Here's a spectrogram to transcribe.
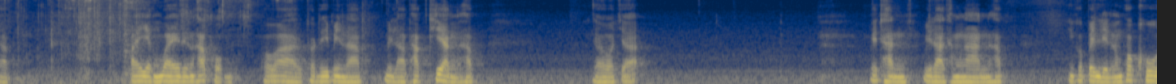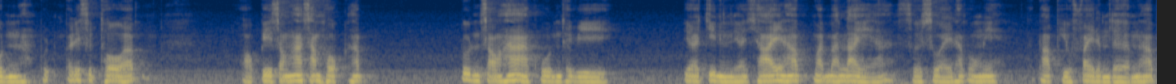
ครับ ไปอย่างไวเลยนะครับ ผม เพราะว่าตอนนี้เป็นเวลาเวลาพักเที่ยงครับ เดี๋ยวจะ ไม่ทันเวลาทำงานนะครับ นี่ก็เป็นเหรียญหลวงพ่อคูณปริสุทธโธครับ ออกปี2536ครับ รุ่น25คูณทวีเหลือจินเหลือใช้นะครับวัดบ้านไร่นะสวยๆนะครับองค์นี้สภาพผิวไฟเดิมๆนะครับ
